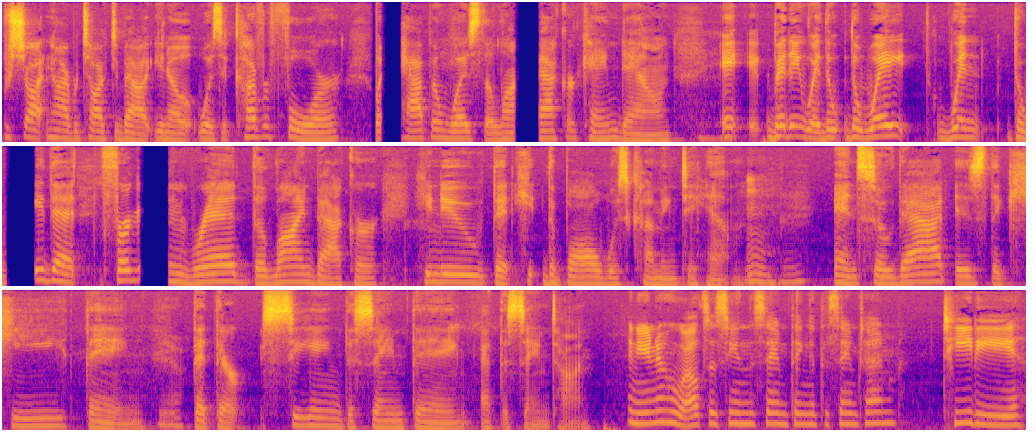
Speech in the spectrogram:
Schottenheimer talked about, you know, was it cover four? What happened was the linebacker came down. Mm-hmm. It, it, but anyway, the, the way when the that Ferguson read the linebacker, he knew that he, the ball was coming to him. Mm-hmm. And so that is the key thing yeah. that they're seeing the same thing at the same time. And you know who else is seeing the same thing at the same time? TD,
